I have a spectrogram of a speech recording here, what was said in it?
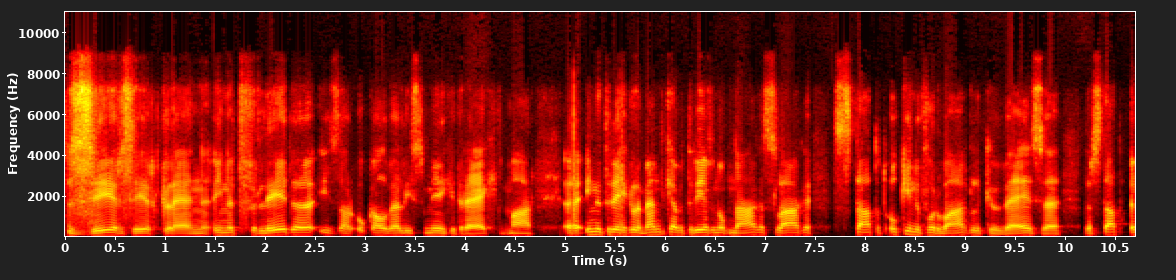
zeer, zeer klein. In het verleden is daar ook al wel eens mee gedreigd, maar eh, in het reglement, ik heb het er even op nageslagen, staat het ook in de voorwaardelijke wijze. Er staat: A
